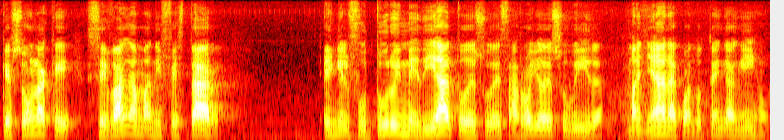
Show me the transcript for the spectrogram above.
que son las que se van a manifestar en el futuro inmediato de su desarrollo de su vida, mañana cuando tengan hijos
